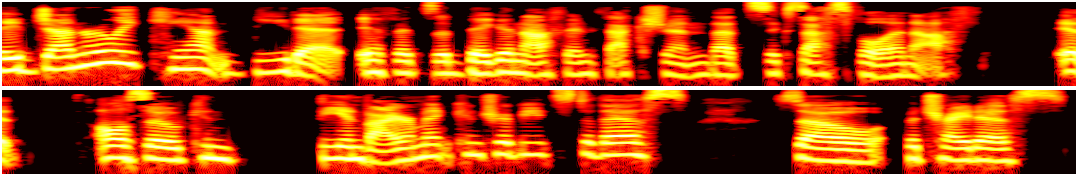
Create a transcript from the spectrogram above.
they generally can't beat it if it's a big enough infection that's successful enough. It also can, the environment contributes to this. So botrytis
